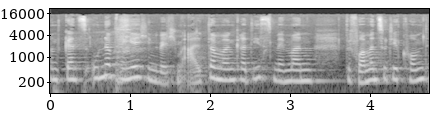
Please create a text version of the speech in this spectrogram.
Und ganz unabhängig, in welchem Alter man gerade ist, wenn man, bevor man zu dir kommt,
